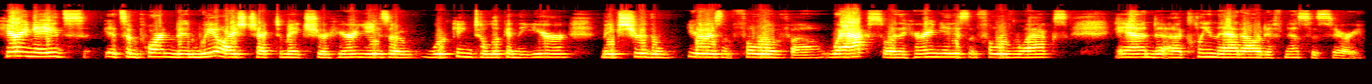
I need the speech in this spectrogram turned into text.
Hearing aids, it's important, and we always check to make sure hearing aids are working to look in the ear, make sure the ear isn't full of uh, wax or the hearing aid isn't full of wax, and uh, clean that out if necessary.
